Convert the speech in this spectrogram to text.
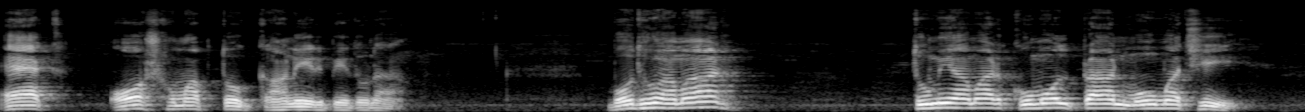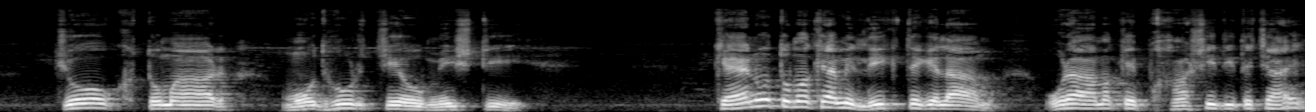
এক অসমাপ্ত গানের বেদনা। বধূ আমার, তুমি আমার কোমল প্রাণ মৌমাছি। চোখ তোমার মধুর চেয়েও মিষ্টি। কেন তোমাকে আমি লিখতে গেলাম ওরা আমাকে ফাঁসি দিতে চায়।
